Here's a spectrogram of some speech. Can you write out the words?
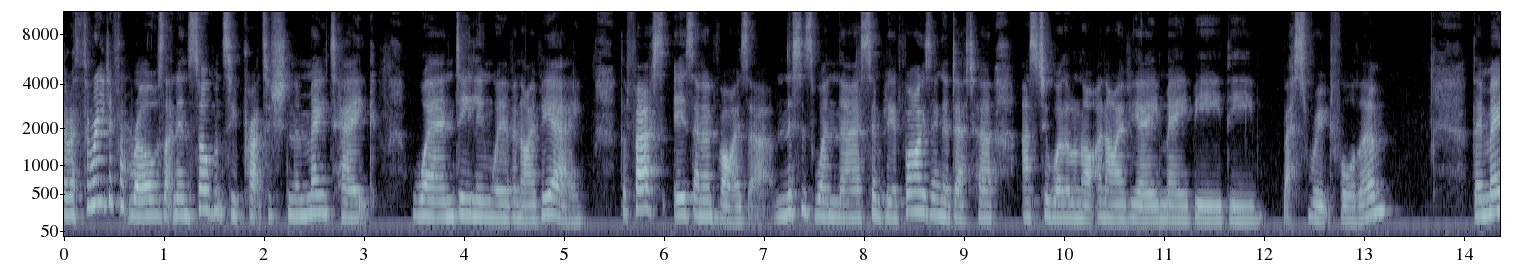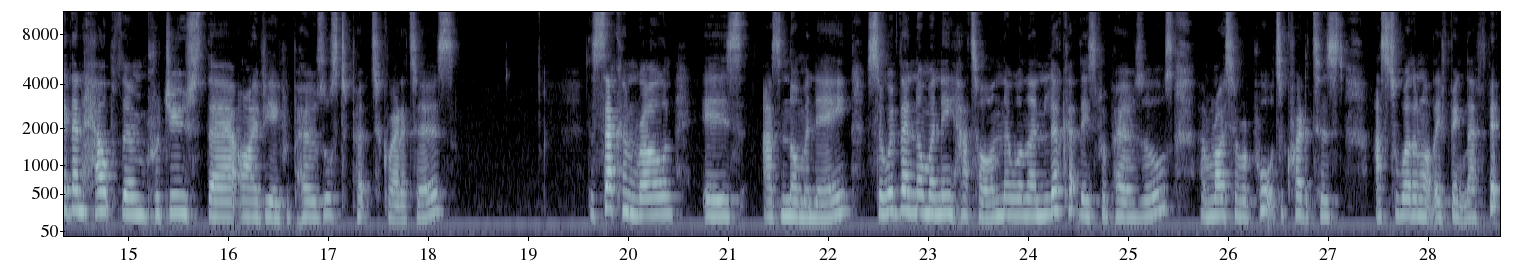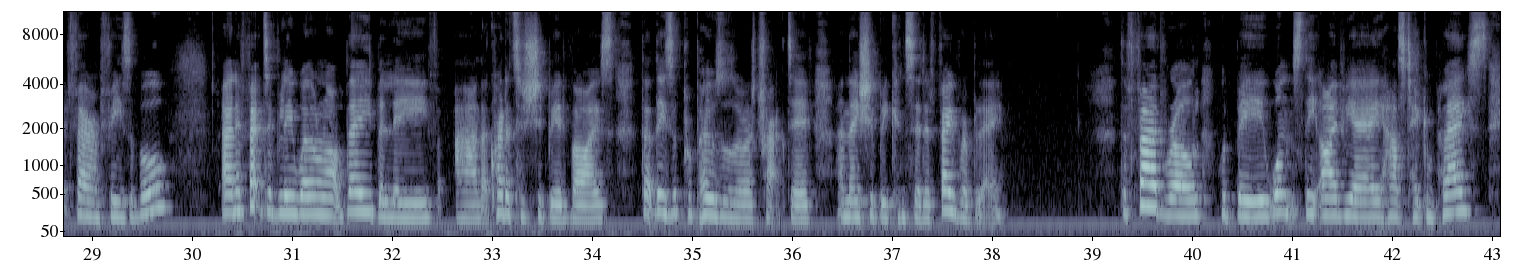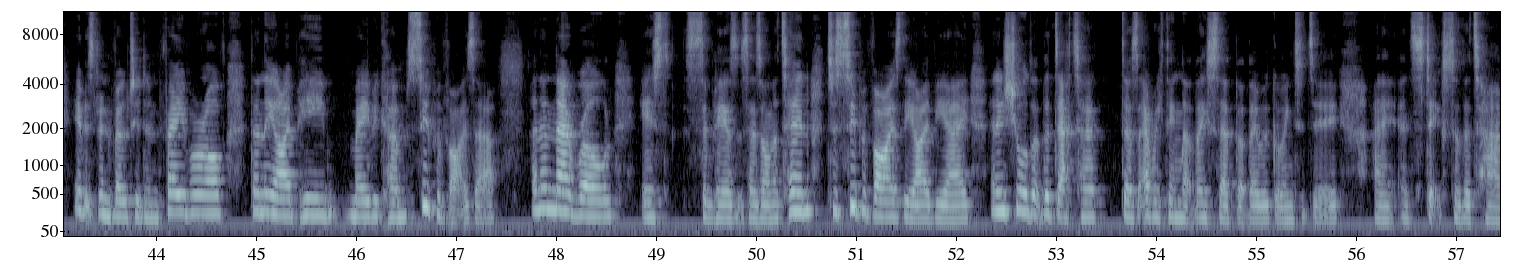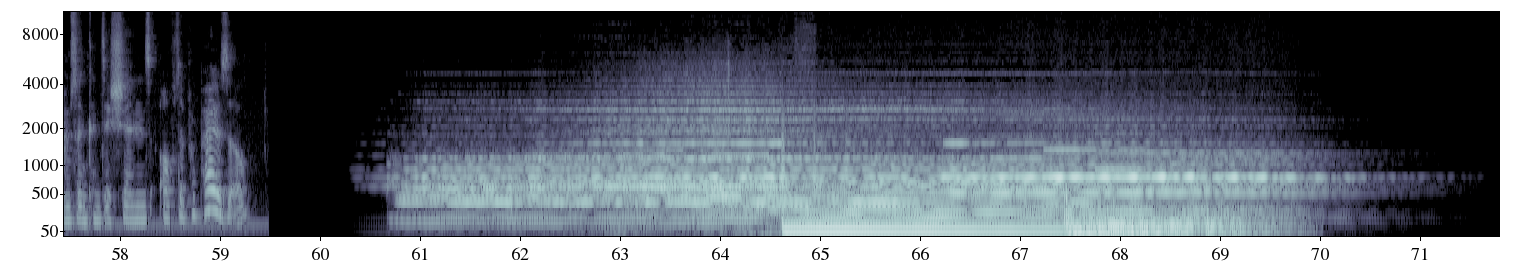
There are three different roles that an insolvency practitioner may take when dealing with an IVA. The first is an advisor, and this is when they're simply advising a debtor as to whether or not an IVA may be the best route for them. They may then help them produce their IVA proposals to put to creditors. The second role is as nominee. So with their nominee hat on, they will then look at these proposals and write a report to creditors as to whether or not they think they're fit, fair and feasible and effectively whether or not they believe uh, that creditors should be advised that these proposals are attractive and they should be considered favourably. The third role would be once the IVA has taken place, if it's been voted in favour of, then the IP may become supervisor. And then their role is simply as it says on the tin, to supervise the IVA and ensure that the debtor does everything that they said that they were going to do and, and sticks to the terms and conditions of the proposal.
